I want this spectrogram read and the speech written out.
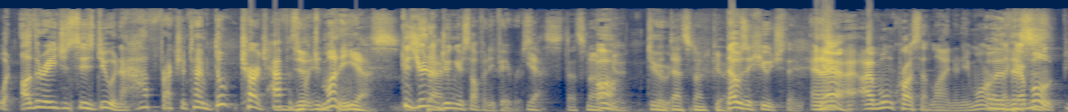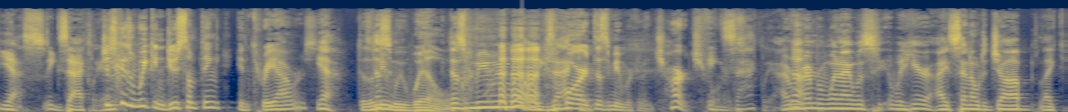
what other agencies do in a half fraction of time, don't charge half as much money. yes, because you're not doing yourself any favors. yes. That's not Oh, good. dude, That's not good. That was a huge thing, and. I, I, won't cross that line anymore. Well, like I won't. yes, exactly. Just because we can do something in three hours, yeah, doesn't, mean we will. Doesn't mean we will. Exactly. or it doesn't mean we're going to charge for it. Exactly. I remember when I was here, I sent out a job like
